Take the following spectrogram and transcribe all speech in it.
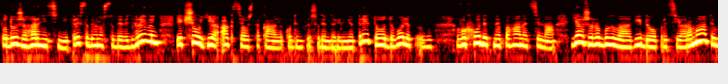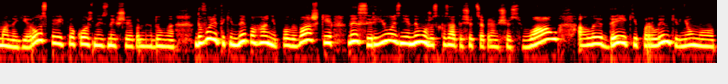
по дуже гарній ціні 399 гривень. Якщо є акція ось така, як 1 плюс 1 дорівнює 3, то доволі е, виходить непогана ціна. Я вже робила відео про ці аромати, в мене є розповідь про кожний з них, що я про них думаю. Доволі такі непогані поливашки, не серйозні. Не можу сказати, що це прям щось вау, але деякі перлинки в ньому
